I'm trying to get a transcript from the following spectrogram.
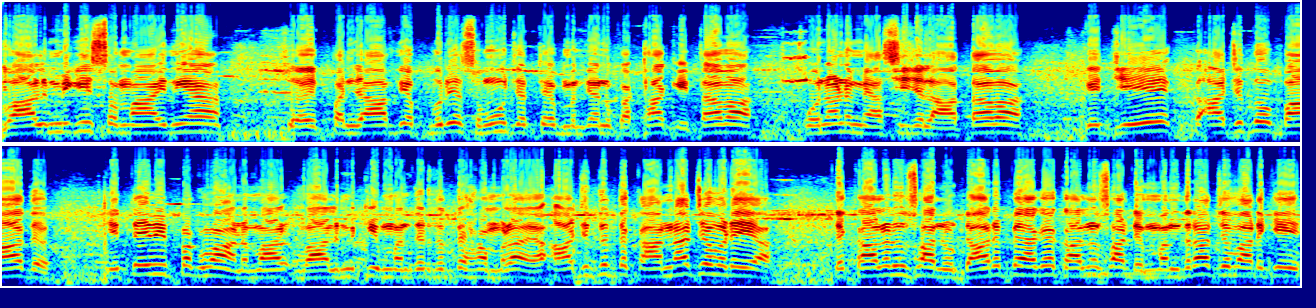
ਵਾਲਮੀਕੀ ਸਮਾਜ ਦੀਆਂ ਅ, ਪੰਜਾਬ ਦੀਆਂ ਪੂਰੇ ਸਮੂਹ ਜਥੇ ਬੰਦਿਆਂ ਨੂੰ ਇਕੱਠਾ ਕੀਤਾ ਵਾ ਉਹਨਾਂ ਨੇ ਮੈਸੇਜ ਲਾਤਾ ਵਾ ਕਿ ਜੇ ਅੱਜ ਤੋਂ ਬਾਅਦ ਕਿਤੇ ਵੀ ਭਗਵਾਨ ਵਾ- ਵਾਲਮੀਕੀ ਮੰਦਿਰ ਦੇ ਉੱਤੇ ਹਮਲਾ ਆਇਆ ਅੱਜ ਤੇ ਦੁਕਾਨਾਂ 'ਚ ਵੜੇ ਆ ਤੇ ਕੱਲ ਨੂੰ ਸਾਨੂੰ ਡਰ ਪਿਆ ਗਿਆ ਕੱਲ ਨੂੰ ਸਾਡੇ ਮੰਦਿਰਾਂ 'ਚ ਵੜ ਕੇ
